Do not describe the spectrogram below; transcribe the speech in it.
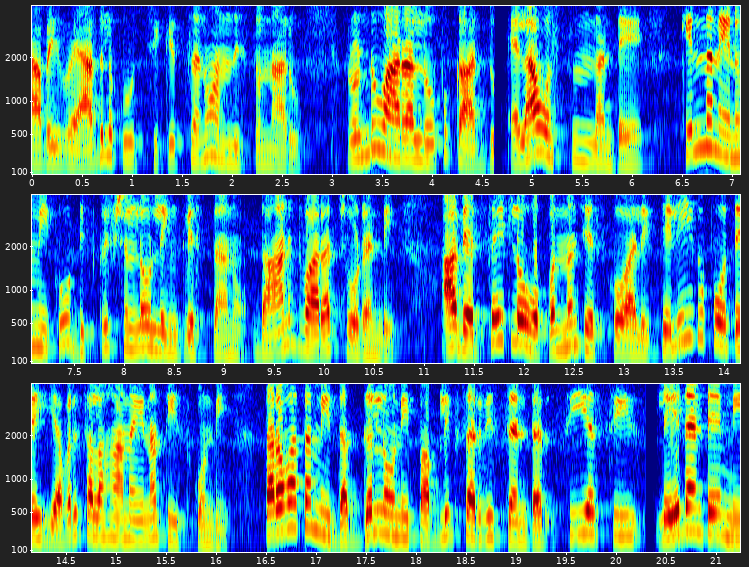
యాభై వ్యాధులకు చికిత్సను అందిస్తున్నారు. రెండు వారాల్లోపు కార్డు. ఎలా వస్తుందంటే కింద నేను మీకు డిస్క్రిప్షన్లో లింక్ ఇస్తాను దాని ద్వారా చూడండి. ఆ వెబ్సైట్లో ఒప్పందం చేసుకోవాలి. తెలియకపోతే ఎవరి సలహానైనా తీసుకోండి. తర్వాత మీ దగ్గరలోని పబ్లిక్ సర్వీస్ సెంటర్ సిఎస్సి లేదంటే మీ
